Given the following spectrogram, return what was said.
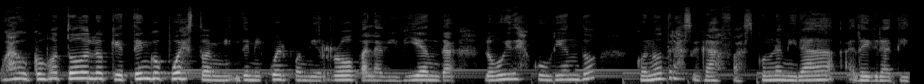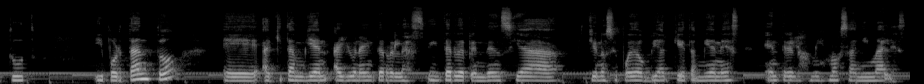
wow, como todo lo que tengo puesto de mi cuerpo, en mi ropa, la vivienda, lo voy descubriendo con otras gafas, con una mirada de gratitud. Y por tanto, eh, aquí también hay una interdependencia que no se puede obviar que también es entre los mismos animales.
